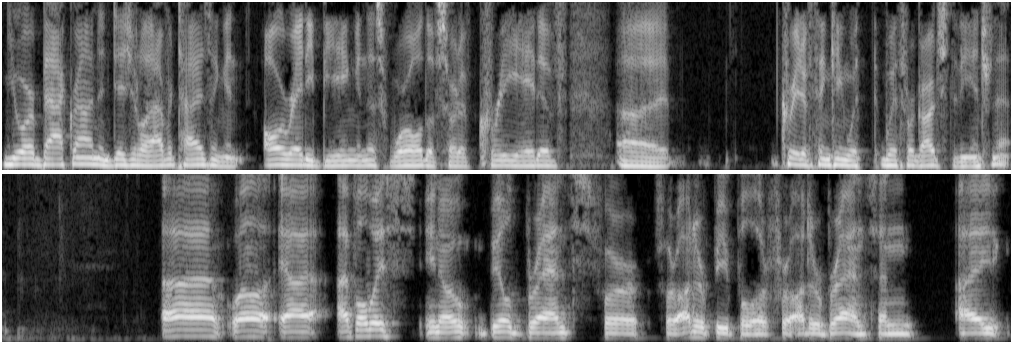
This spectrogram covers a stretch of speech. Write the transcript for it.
your background in digital advertising and already being in this world of sort of creative uh, creative thinking with with regards to the internet? Uh, well, yeah, I've always, you know, built brands for, for other people or for other brands. And I,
